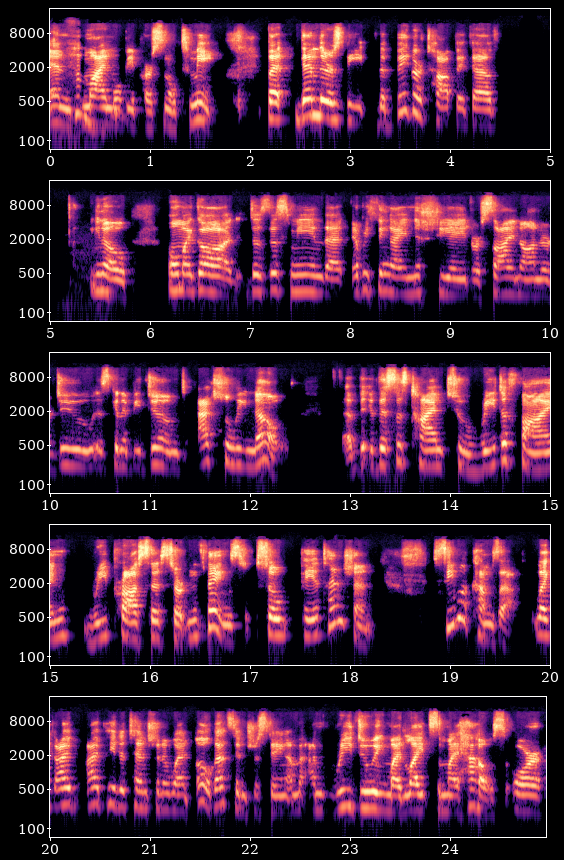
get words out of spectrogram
And hmm. mine will be personal to me. But then there's the the bigger topic of, you know, oh my God, does this mean that everything I initiate or sign on or do is going to be doomed? Actually, no. Uh, this is time to redefine, reprocess certain things. So pay attention see what comes up. Like I, I paid attention and went, oh, that's interesting. I'm, I'm redoing my lights in my house or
